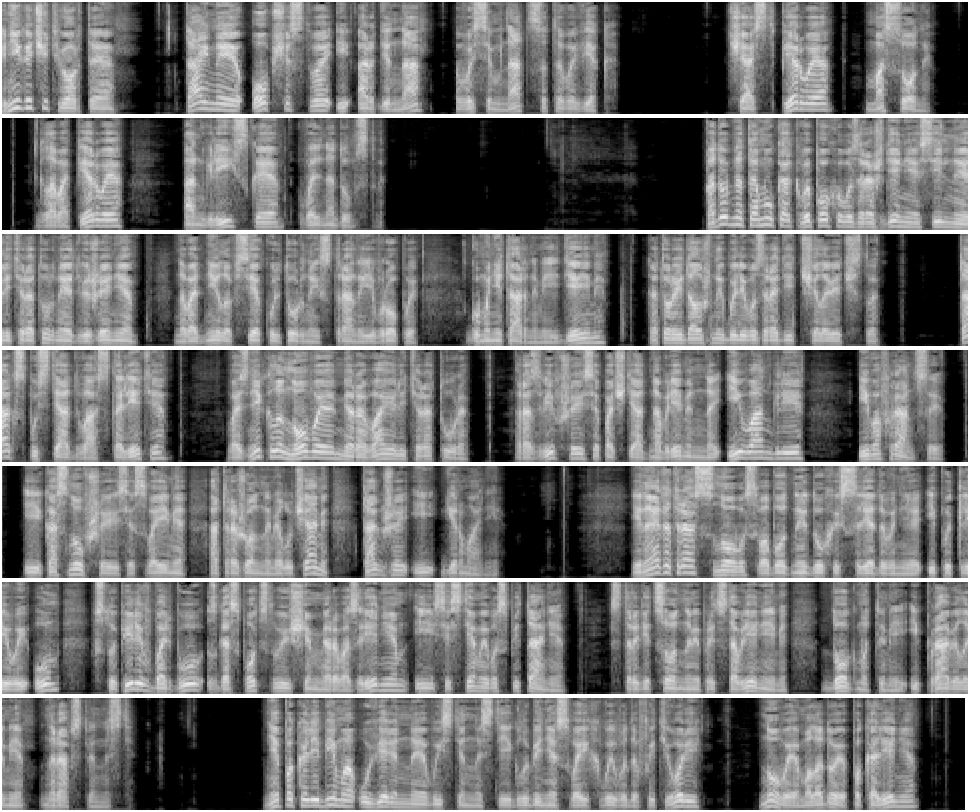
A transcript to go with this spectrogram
Книга четвертая. Тайные общества и ордена XVIII века. Часть первая. Масоны. Глава первая. Английское вольнодумство. Подобно тому, как в эпоху Возрождения сильное литературное движение наводнило все культурные страны Европы гуманитарными идеями, которые должны были возродить человечество, так спустя два столетия возникла новая мировая литература, развившаяся почти одновременно и в Англии, и во Франции, и коснувшаяся своими отраженными лучами также и Германии. И на этот раз снова свободный дух исследования и пытливый ум вступили в борьбу с господствующим мировоззрением и системой воспитания, с традиционными представлениями, догматами и правилами нравственности. Непоколебимо уверенное в истинности и глубине своих выводов и теорий, новое молодое поколение,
